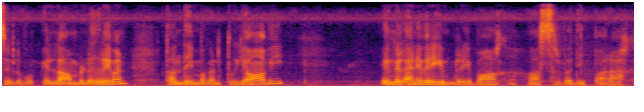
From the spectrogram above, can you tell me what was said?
செல்வோம் எல்லாம் உள்ள இறைவன் தந்தை மகன் துயாவி எங்கள் அனைவரையும் நிறைவாக ஆசிர்வதிப்பாராக.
